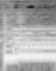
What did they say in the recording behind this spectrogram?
Oh.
